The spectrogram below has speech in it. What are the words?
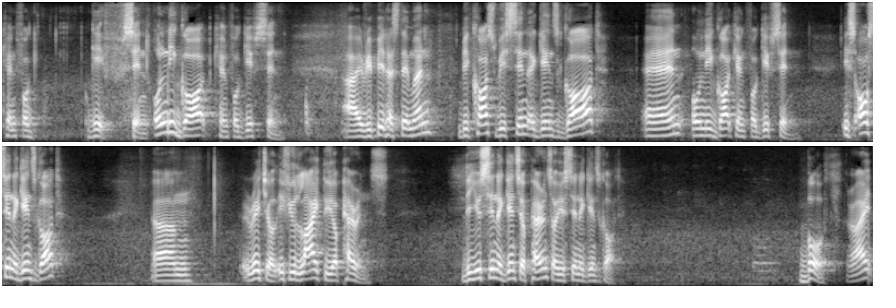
can forgive sin. Only God can forgive sin. I repeat her statement because we sin against God and only God can forgive sin. Is all sin against God? Um, Rachel, if you lie to your parents, do you sin against your parents or you sin against God? Both, right?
